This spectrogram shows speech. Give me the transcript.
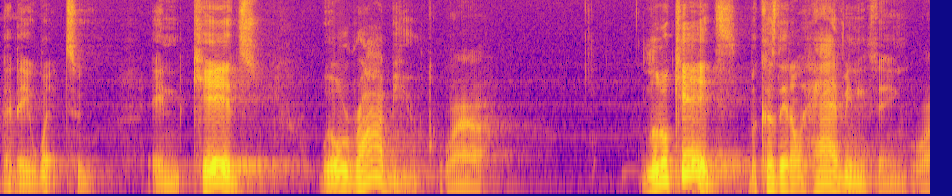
that they went to, and kids will rob you. Wow. Little kids because they don't have anything. Wow.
